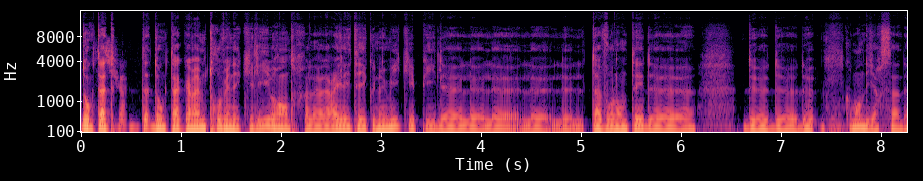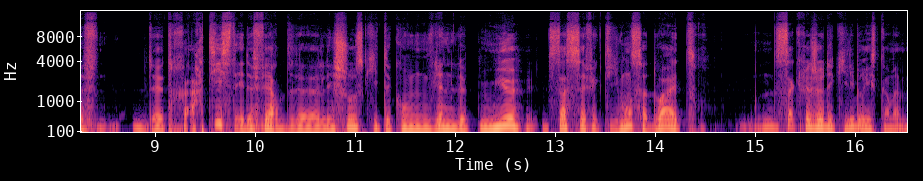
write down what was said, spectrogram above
Donc tu as, donc as quand même trouvé un équilibre entre la, réalité économique et puis le, ta volonté de de, de, de, comment dire ça d'être artiste et de faire les choses qui te conviennent le mieux. Ça, c'est effectivement, ça doit être sacré jeu d'équilibriste quand même.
